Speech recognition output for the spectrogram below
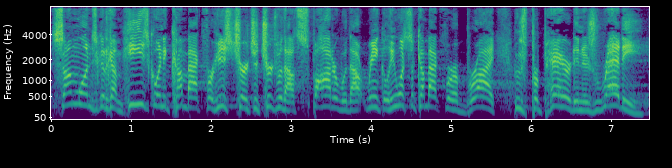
someone's going to come. He's going to come back for his church, a church without spot or without wrinkle. He wants to come back for a bride who's prepared and is ready.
